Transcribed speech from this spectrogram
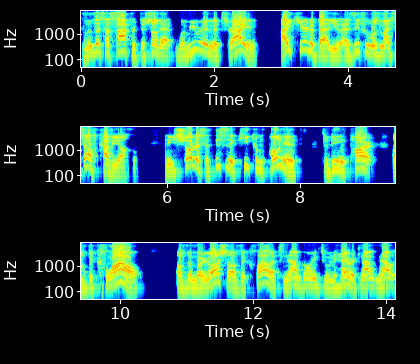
the Lidas HaSaper, to show that when we were in Mitzrayim, I cared about you as if it was myself, Kaviyachul. And he showed us that this is a key component to being part of the klal, of the marasha, of the klal that's now going to inherit, now, now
